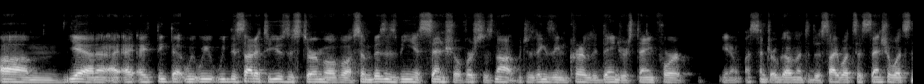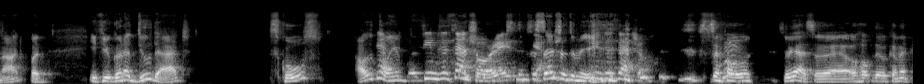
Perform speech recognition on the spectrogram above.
um, yeah, and I, I think that we, we, decided to use this term of uh, some business being essential versus not, which I think is an incredibly dangerous thing for you know a central government to decide what's essential, what's not. But if you're going to do that, schools, I would yeah, claim seems essential, right? Seems yeah. essential to me. Seems essential. so so yeah, so uh, I hope they will come in.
